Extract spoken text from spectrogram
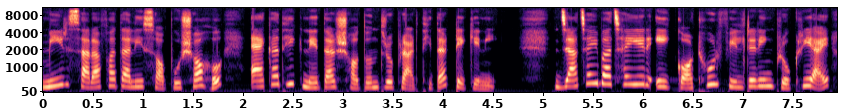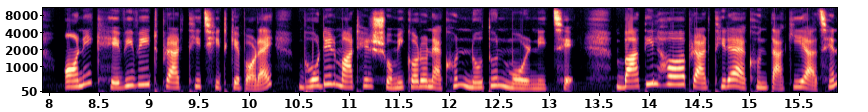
মীর সারাফাত আলী সপু সহ একাধিক নেতার স্বতন্ত্র প্রার্থিতা টেকেনি। যাচাই বাছাইয়ের এই কঠোর ফিল্টারিং প্রক্রিয়ায় অনেক হেভিওয়েট প্রার্থী ছিটকে পড়ায় ভোটের মাঠের সমীকরণ এখন নতুন মোড় নিচ্ছে। বাতিল হওয়া প্রার্থীরা এখন তাকিয়ে আছেন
